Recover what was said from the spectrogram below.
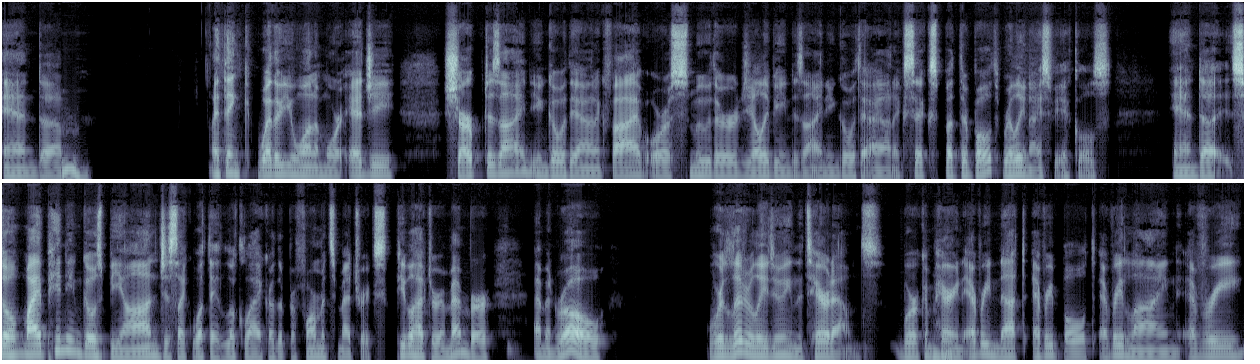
and um, Mm. I think whether you want a more edgy, sharp design, you can go with the Ioniq 5, or a smoother jelly bean design, you can go with the Ioniq 6. But they're both really nice vehicles. And uh, so my opinion goes beyond just like what they look like or the performance metrics. People have to remember at Munro, we're literally doing the teardowns. We're comparing every nut, every bolt, every line, every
